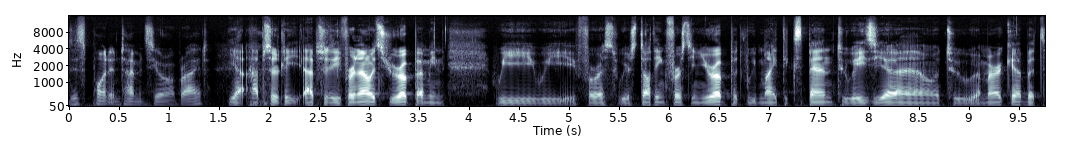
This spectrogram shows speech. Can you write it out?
this point in time, it's Europe, right? Yeah, absolutely, absolutely. For now, it's Europe. I mean we we for us we're starting first in Europe, but we might expand to Asia or to America. But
